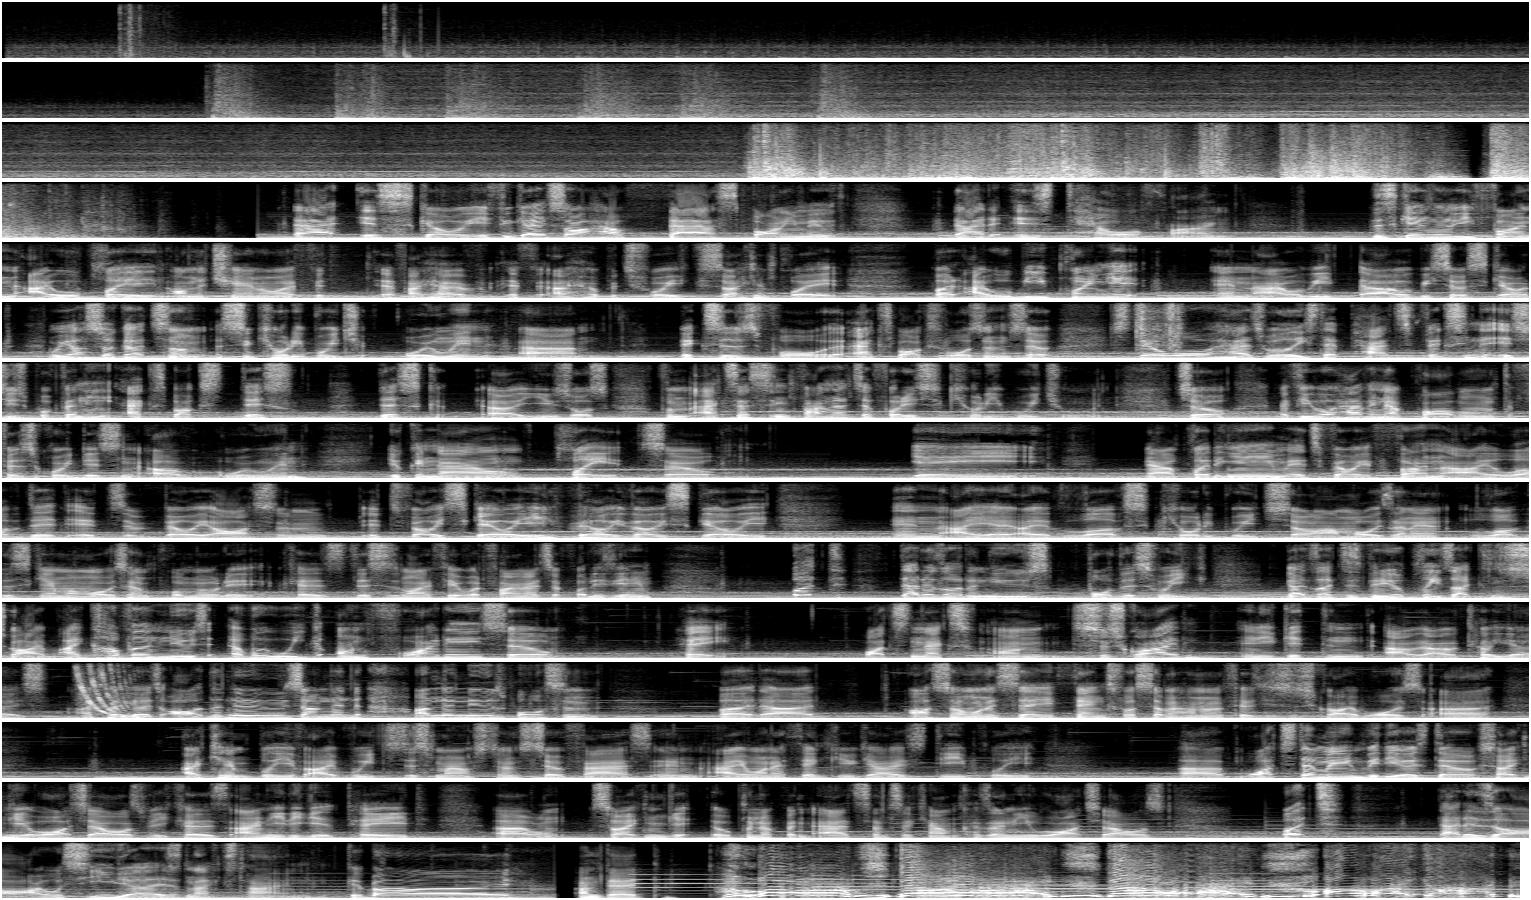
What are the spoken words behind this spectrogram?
That is scary. If you guys saw how fast Bonnie moved, that is terrifying. This game's gonna be fun. I will play it on the channel if it if I have if I hope it's free so I can play it. But I will be playing it and I will be I will be so scared. We also got some security breach ruin um, fixes for the Xbox version. So Steel Wool has released a patch fixing the issues preventing Xbox disc disc uh, users from accessing Five Nights at Freddy's Security Breach Ruin. So if you were having that problem with the physical edition of Ruin, you can now play it. So yay! Now play the game. It's very fun. I loved it. It's very awesome. It's very scary. Very very scary and I, I love Security Breach, so I'm always gonna love this game. I'm always gonna promote it because this is my favorite Five Nights at Freddy's game. But that is all the news for this week. Guys like this video, please like and subscribe. I cover the news every week on Friday, so hey, what's next on subscribe and you get the I'll, I'll, tell you guys. I'll tell you guys all the news. I'm the I'm the news person. But uh, also I want to say thanks for 750 subscribers. Uh, I can't believe I've reached this milestone so fast, and I want to thank you guys deeply. Uh, watch the main videos though, so I can get watch hours because I need to get paid, um, so I can get open up an AdSense account because I need watch hours. But that is all. I will see you guys next time. Goodbye. I'm dead. Oh, no way! No way! Oh my god!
